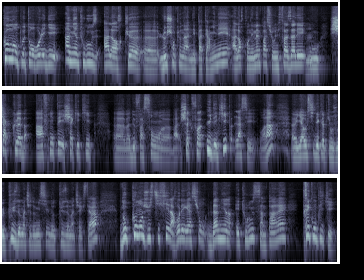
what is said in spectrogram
Comment peut-on reléguer Amiens-Toulouse alors que euh, le championnat n'est pas terminé, alors qu'on n'est même pas sur une phase allée Mm. où chaque club a affronté chaque équipe euh, bah, de façon, euh, bah, chaque fois une équipe? Là, c'est voilà. Il y a aussi des clubs qui ont joué plus de matchs à domicile, d'autres plus de matchs à l'extérieur. Donc, comment justifier la relégation d'Amiens et Toulouse? Ça me paraît très compliqué.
